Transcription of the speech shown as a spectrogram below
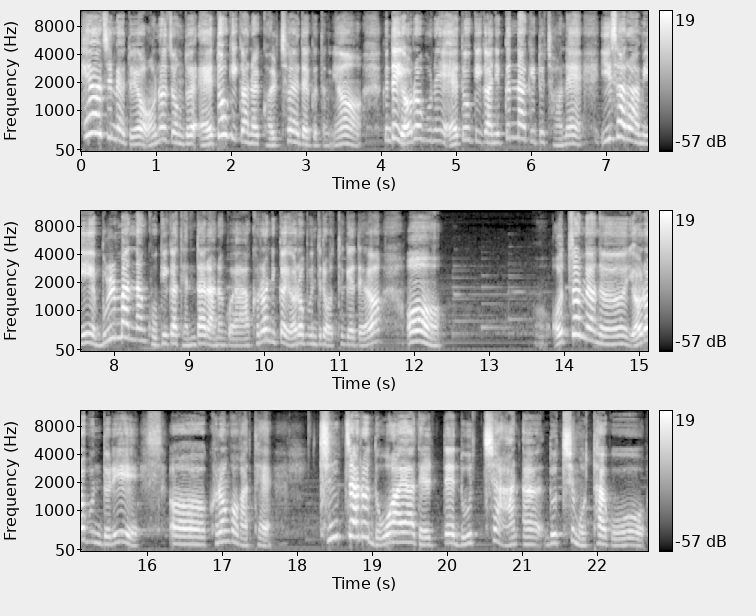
헤어짐에도요. 어느 정도의 애도 기간을 걸쳐야 되거든요. 근데 여러분이 애도 기간이 끝나기도 전에 이 사람이 물 만난 고기가 된다라는 거야. 그러니까 여러분들이 어떻게 돼요? 어, 어쩌면은 여러분들이 어 그런 것 같아. 진짜로 놓아야 될 때 놓지 안, 아, 놓지 못하고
